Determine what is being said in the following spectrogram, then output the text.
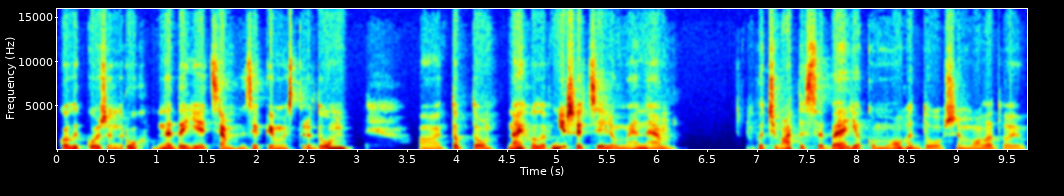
коли кожен рух не дається з якимось трудом. Тобто найголовніша ціль у мене почувати себе якомога довше молодою.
